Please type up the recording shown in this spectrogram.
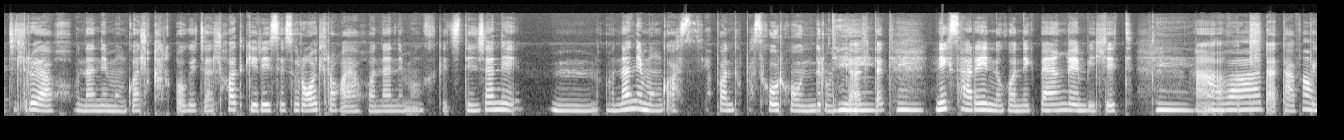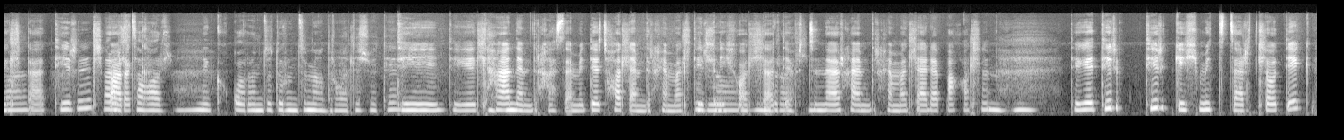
ажил руу явах унааны мөнгө бол гарахгүй гэж ойлгоход гэрээсээ сургууль руугаа явах унааны мөнгө гэж Диншаны унааны мөнгө бас Японд бас хөөрхөн өндөр үнэтэй болдог. Нэг сарын нөгөө нэг байнгын билет аваад авдаг л та. Тэр нь л баг нэг 300 400 мянган төгрөг болно шүү тий. Тий. Тэгээл хаана амьдрахаасаа мэдээж хол амьдрах юм бол тэр нь их боллоо. Явцсан ойрхон амьдрах юм бол арай бага болно. Тэгээ тэр тэр гих мэт зардлуудыг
